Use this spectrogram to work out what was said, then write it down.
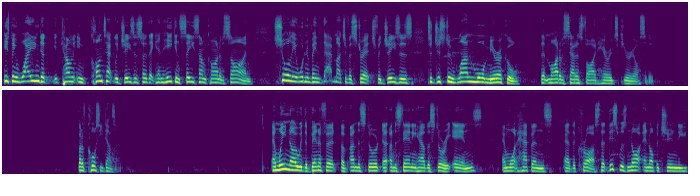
He's been waiting to come in contact with Jesus so that he can see some kind of sign. Surely it wouldn't have been that much of a stretch for Jesus to just do one more miracle that might have satisfied Herod's curiosity. But of course, he doesn't. And we know, with the benefit of uh, understanding how the story ends and what happens at the cross, that this was not an opportunity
